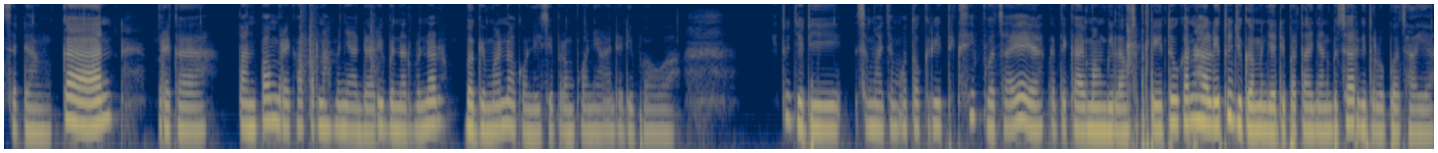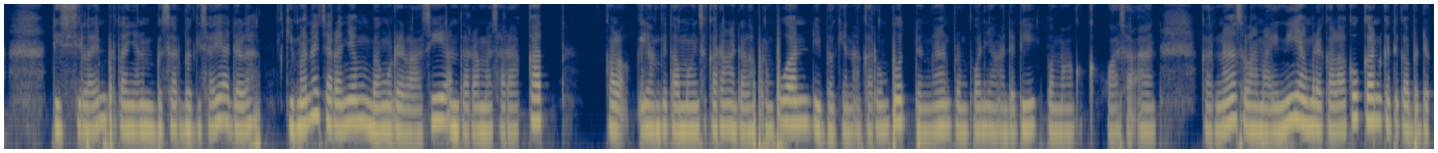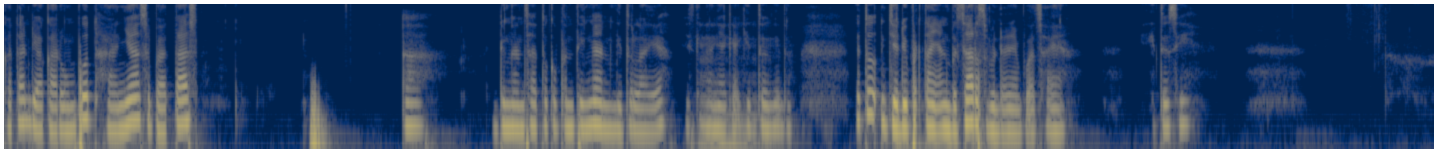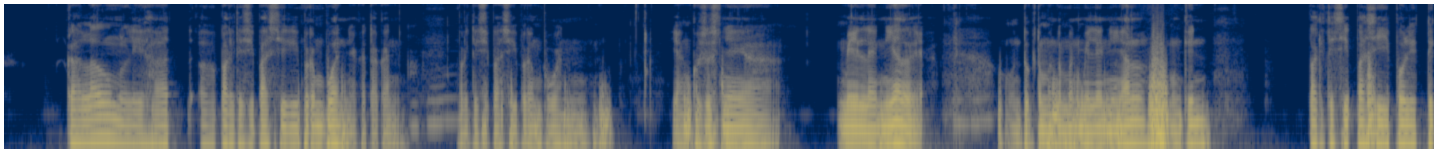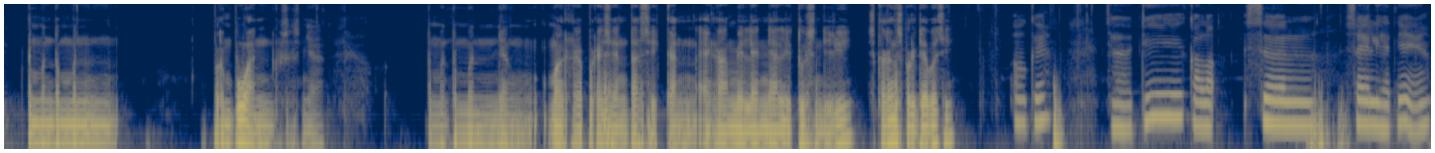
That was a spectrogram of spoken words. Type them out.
Sedangkan mereka tanpa mereka pernah menyadari benar-benar bagaimana kondisi perempuan yang ada di bawah. Itu jadi semacam otokritik sih buat saya ya ketika emang bilang seperti itu karena hal itu juga menjadi pertanyaan besar gitu loh buat saya. Di sisi lain pertanyaan besar bagi saya adalah gimana caranya membangun relasi antara masyarakat kalau yang kita omongin sekarang adalah perempuan di bagian akar rumput dengan perempuan yang ada di pemangku kekuasaan. Karena selama ini yang mereka lakukan ketika berdekatan di akar rumput hanya sebatas uh, dengan satu kepentingan gitulah ya istilahnya kayak gitu hmm. gitu. Itu jadi pertanyaan besar sebenarnya buat saya. Itu sih. Kalau melihat uh, partisipasi di perempuan ya katakan. Okay. partisipasi perempuan yang khususnya ya milenial ya untuk teman-teman milenial mungkin partisipasi politik teman-teman perempuan khususnya teman-teman yang merepresentasikan era milenial itu sendiri sekarang seperti apa sih Oke. Jadi kalau sel saya lihatnya ya,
